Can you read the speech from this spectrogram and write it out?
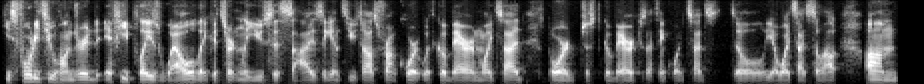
he's 4,200. If he plays well, they could certainly use his size against Utah's front court with Gobert and Whiteside, or just Gobert because I think Whiteside's still yeah Whiteside's still out. Um,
